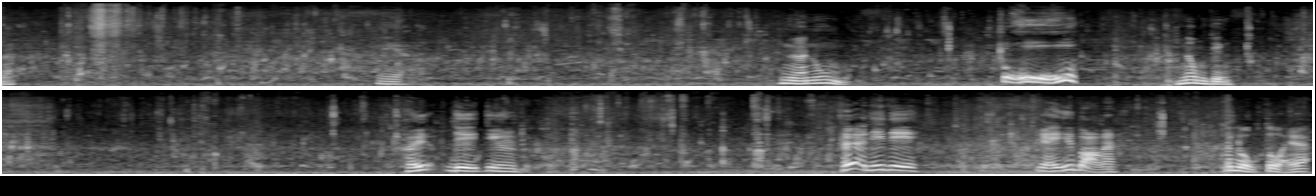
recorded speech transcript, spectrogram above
เลยเนี่ย เนื้อนุ่มโอ้โหนุ่มจริงเฮ้ยดีจริงเฮ้ยอันนี้ดี อย่างที่บอกอะกระดูกสวยด้วย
